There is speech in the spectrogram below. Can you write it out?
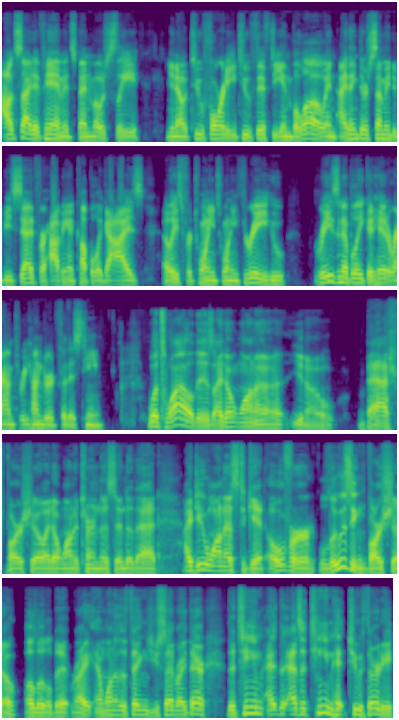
outside of him, it's been mostly, you know, 240, 250 and below. And I think there's something to be said for having a couple of guys, at least for 2023, who reasonably could hit around 300 for this team. What's wild is I don't want to, you know, bash Varsho. I don't want to turn this into that. I do want us to get over losing Varsho a little bit, right? And one of the things you said right there, the team as a team hit 230,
